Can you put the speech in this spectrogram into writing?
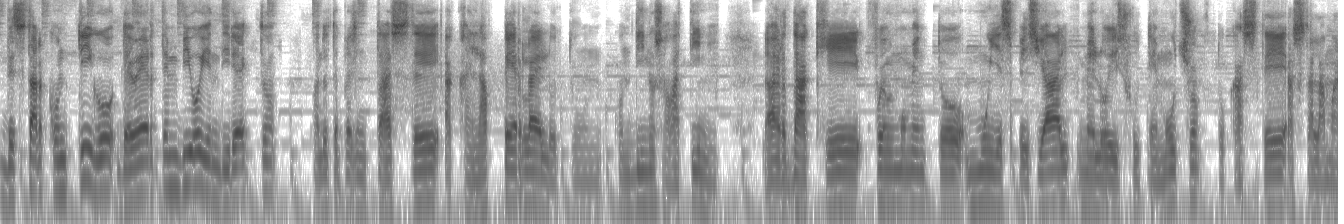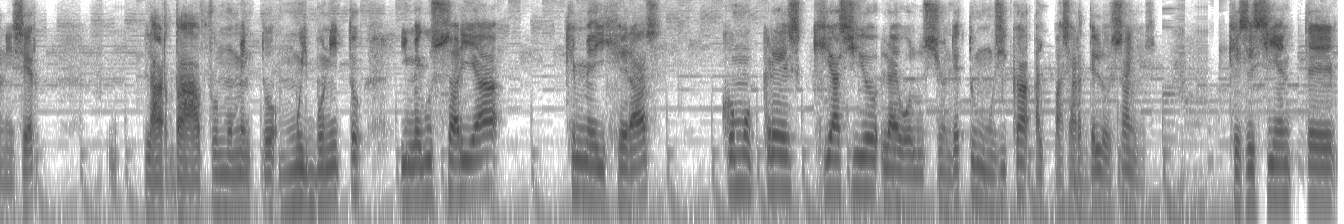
de estar contigo, de verte en vivo y en directo cuando te presentaste acá en la Perla del Otún con Dino Sabatini. La verdad que fue un momento muy especial, me lo disfruté mucho, tocaste hasta el amanecer. La verdad fue un momento muy bonito y me gustaría que me dijeras cómo crees que ha sido la evolución de tu música al pasar de los años. ¿Qué se siente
